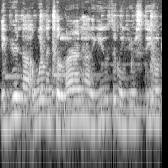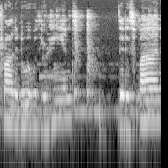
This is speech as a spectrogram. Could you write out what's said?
If you're not willing to learn how to use them and you're still trying to do it with your hands, that is fine.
